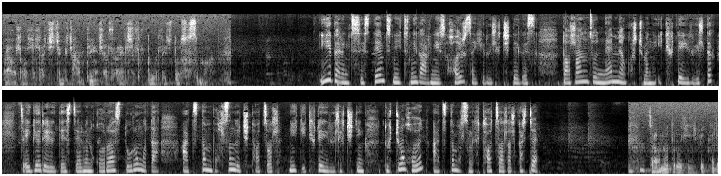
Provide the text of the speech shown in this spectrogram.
байгууллага бол очиж ингэж хамтын шалгал шалгалт бол гэж дуусгасан байна. И баримт системд нийт 1.2 сая хэрэглэгчтэйгээс 708 мянга орчим нь идэвхтэй хэрэгэлдэг. За эдгээр иргэдээс зарим нь 3-аас 4 удаа адтан болсон гэж тооцвол нийт идэвхтэй хэрэглэгчдийн 40% нь адтан болсон гэх тооцоолол гарчээ. За өнөөдөр бол бид нэр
